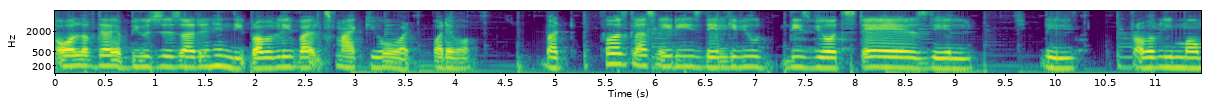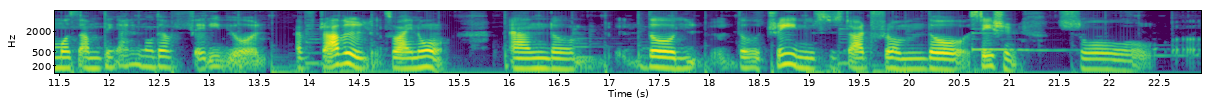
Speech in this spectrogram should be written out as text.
all of the abuses are in hindi probably will smack you or whatever. But first class ladies they'll give you these weird stares they'll they'll probably murmur something. I don't know they're very weird. I've traveled so i know. And uh, the the train used to start from the station. So uh,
